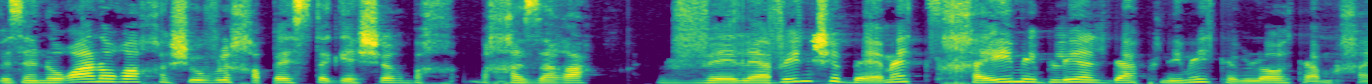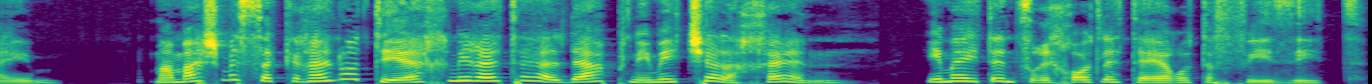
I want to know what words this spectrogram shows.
וזה נורא נורא חשוב לחפש את הגשר בחזרה, ולהבין שבאמת חיים מבלי ילדה פנימית הם לא אותם חיים. ממש מסקרן אותי איך נראית הילדה הפנימית שלכן, אם הייתן צריכות לתאר אותה פיזית,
